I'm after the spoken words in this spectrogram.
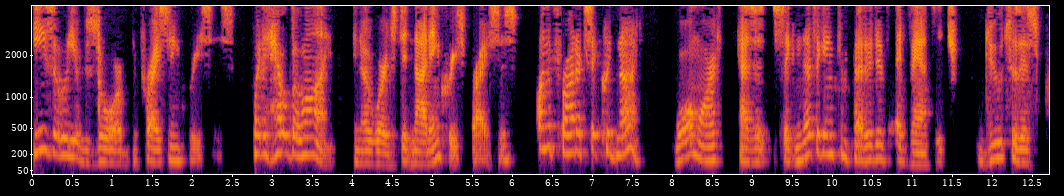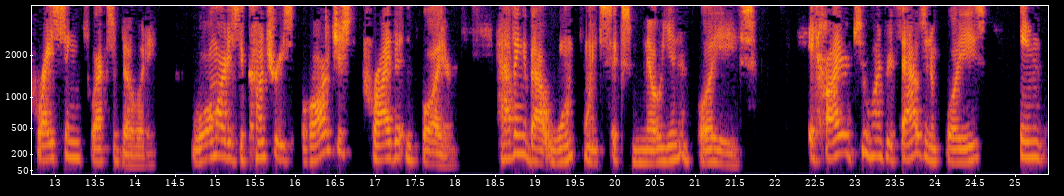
easily absorb the price increases, but it held the line. In other words, did not increase prices on the products that could not. Walmart has a significant competitive advantage due to this pricing flexibility. Walmart is the country's largest private employer, having about 1.6 million employees. It hired 200,000 employees in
